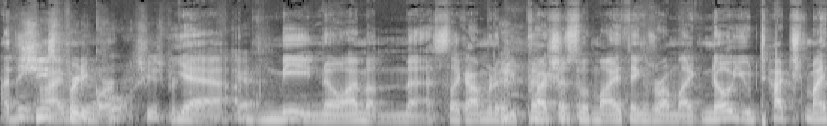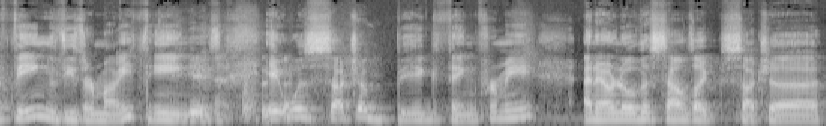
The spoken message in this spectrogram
I think She's I'm pretty more- cool. She's pretty yeah, cool. Yeah. Me, no, I'm a mess. Like I'm gonna be precious with my things. Where I'm like, no, you touched my things. These are my things. Yes. It was such a big thing for me, and I know this sounds like such a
